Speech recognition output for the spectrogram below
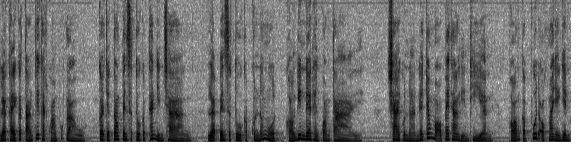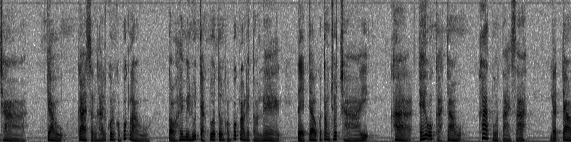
และใครก็ตามที่ขัดขวางพวกเรา ก็จะต้องเป็นศัตรูกับท่านหยินชาง และเป็นศัตรูกับคนทั้งหมดของดินแดนแห่งความตาย ชายคนนั้นได้จ้องมองออกไปทางหลินเทียน พร้อมกับพูดออกมาอย่างเย็นชา เจ้ากล้าสังหารคนของพวกเรา ต่อให้ไม่รู้จักตัวตนของพวกเราในตอนแรก แต่เจ้าก็ต้องชดใช้ข้าจะให้โอกาสเจ้าฆ่าตัวตายซะ และเจ้า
